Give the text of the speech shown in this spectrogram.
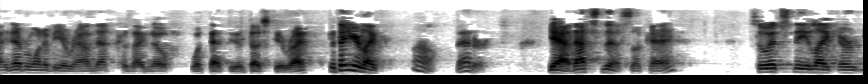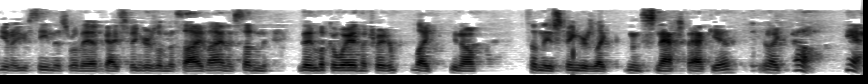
I never want to be around that because I know what that does to you, right? But then you're like, oh, better. Yeah, that's this, okay? So it's the like, or you know, you've seen this where they have guys' fingers on the sideline and suddenly they look away and the trainer, like, you know, suddenly his fingers like snaps back in. You're like, oh, yeah,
